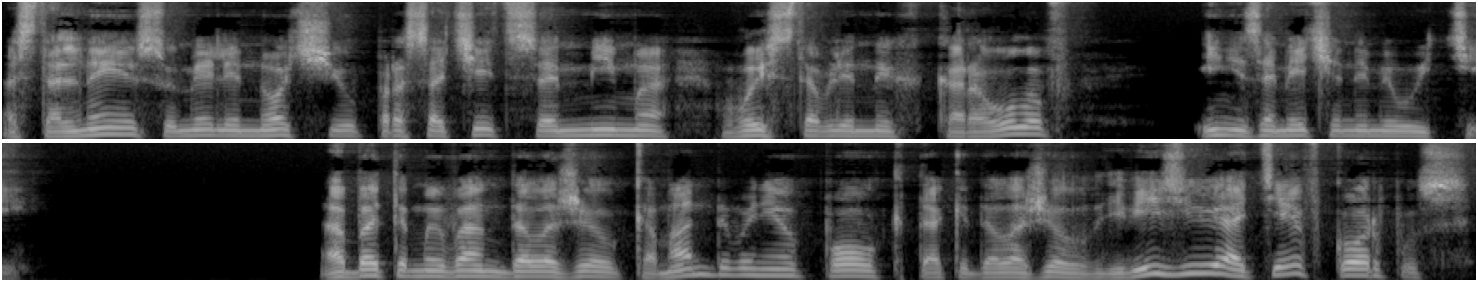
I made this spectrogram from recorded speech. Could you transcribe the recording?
Остальные сумели ночью просочиться мимо выставленных караулов и незамеченными уйти. Об этом Иван доложил командованию, полк так и доложил в дивизию, а те в корпус.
